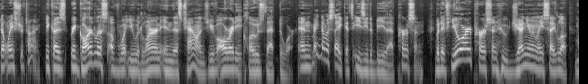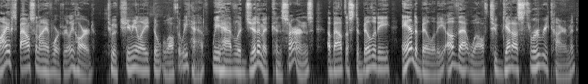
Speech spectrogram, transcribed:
Don't waste your time because regardless of what you would learn in this challenge, you've already closed that door. And make no mistake, it's easy to be that person. But if you are a person who genuinely say, look, my spouse and I have worked really hard to accumulate the wealth that we have. We have legitimate concerns about the stability and ability of that wealth to get us through retirement.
